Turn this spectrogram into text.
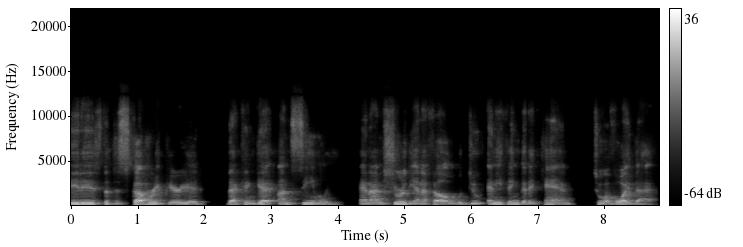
It is the discovery period that can get unseemly. And I'm sure the NFL would do anything that it can to avoid that.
